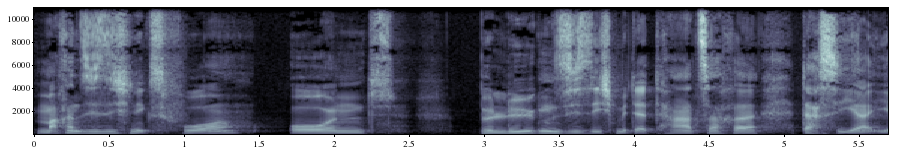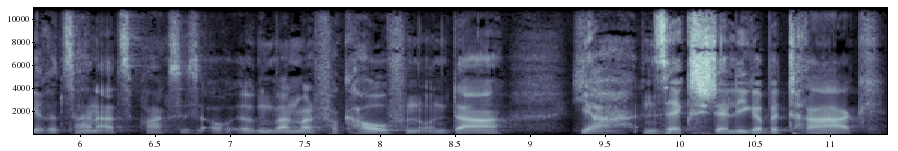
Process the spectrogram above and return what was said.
Machen Sie sich nichts vor und belügen Sie sich mit der Tatsache, dass Sie ja Ihre Zahnarztpraxis auch irgendwann mal verkaufen und da ja ein sechsstelliger Betrag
